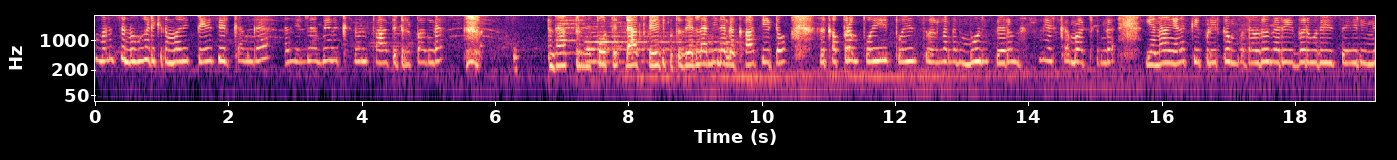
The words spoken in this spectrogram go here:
மனசை நோகடிக்கிற மாதிரி பேசியிருக்காங்க. அது எல்லாமே அந்த கடவுள் பார்த்துட்டு இருப்பாங்க டாக்டர் ரிப்போர்ட்டு டாக்டர் எழுதி கொடுத்தது எல்லாமே நாங்கள் காட்டிட்டோம். அதுக்கப்புறம் போய் போய் சொல்கிறாங்க அந்த மூணு பேரும் நல்லாவே இருக்க மாட்டாங்க. ஏன்னா எனக்கு இப்படி இருக்கும்போதாவது நிறைய பேர் உதவி செய்கிறீங்க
